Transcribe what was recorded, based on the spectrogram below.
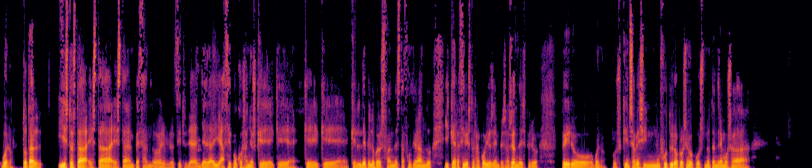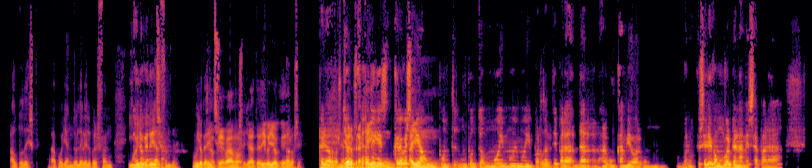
bueno, total. Y esto está, está, está empezando. Es decir, ya, ya hay hace pocos años que, que, que, que- que el Developers Fund está funcionando y que recibe estos apoyos de empresas grandes, pero, pero bueno, pues quién sabe si en un futuro próximo pues no tendremos a Autodesk apoyando el Developers Fund y Uy, lo que he dicho. fondo- Uy, lo que he dicho. que no lo vamos, sé yo. ya te digo yo que No lo sé. Pero yo creo que sería un... punto, un punto muy, muy, muy importante para dar algún cambio, algún, bueno, que sería como un golpe en la mesa para,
